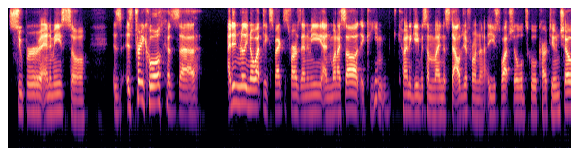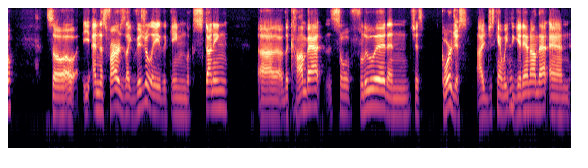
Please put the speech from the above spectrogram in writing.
super enemies, so it's it's pretty cool because uh, I didn't really know what to expect as far as enemy, and when I saw it, it came, kind of gave me some of my nostalgia from when I used to watch the old school cartoon show. So, and as far as like visually, the game looks stunning. Uh, the combat is so fluid and just gorgeous. I just can't wait to get in on that. And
